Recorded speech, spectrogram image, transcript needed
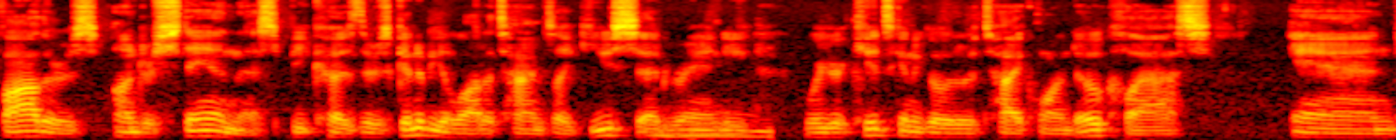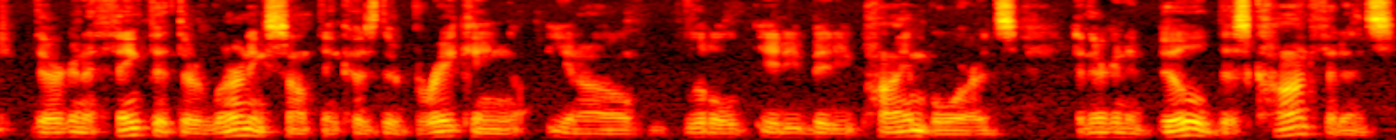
fathers understand this because there's going to be a lot of times, like you said, Randy, where your kid's going to go to a taekwondo class and they're going to think that they're learning something because they're breaking, you know, little itty bitty pine boards, and they're going to build this confidence.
